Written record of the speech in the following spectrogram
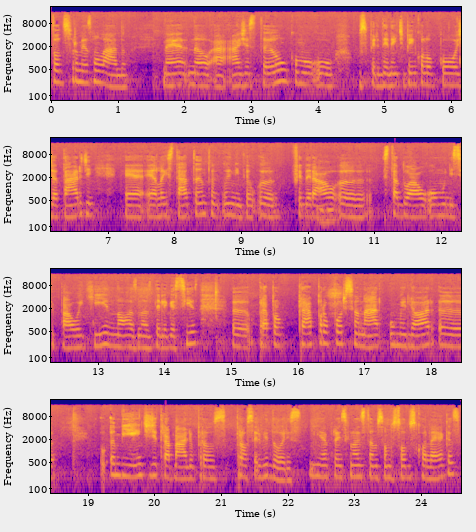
todos para o mesmo lado. Né? Não, a, a gestão, como o, o, superintendente bem colocou hoje à tarde, é, ela está tanto em nível uh, federal, uhum. uh, estadual ou municipal aqui, nós nas delegacias, uh, para para proporcionar o melhor ambiente de trabalho para os, para os servidores. E é para isso que nós estamos, somos todos colegas,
